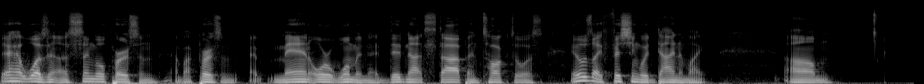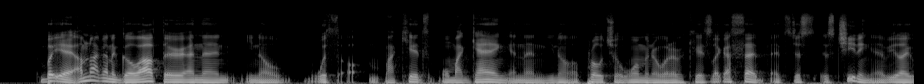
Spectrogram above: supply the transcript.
There wasn't a single person, by person, man or woman, that did not stop and talk to us. It was like fishing with dynamite. Um, but yeah, I'm not gonna go out there and then you know with my kids or my gang and then you know approach a woman or whatever kids. Like I said, it's just it's cheating. It'd be like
